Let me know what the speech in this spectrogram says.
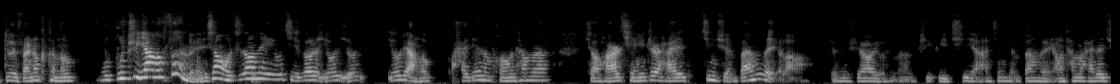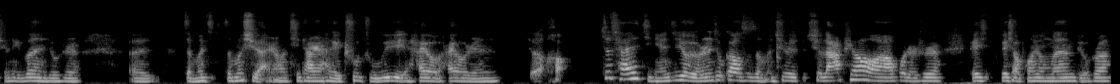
对，反正可能不不是一样的氛围。像我知道那有几个有有有两个海淀的朋友，他们小孩前一阵还竞选班委了，就是需要有什么 PPT 啊，竞选班委，然后他们还在群里问，就是呃怎么怎么选，然后其他人还给出主意，还有还有人就好。这才几年级，就有人就告诉怎么去去拉票啊，或者是给给小朋友们，比如说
